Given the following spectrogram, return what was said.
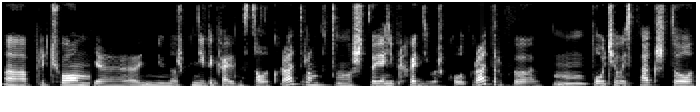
а, причем я немножко нелегально стала куратором, потому что я не проходила школу кураторов. А, получилось так, что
